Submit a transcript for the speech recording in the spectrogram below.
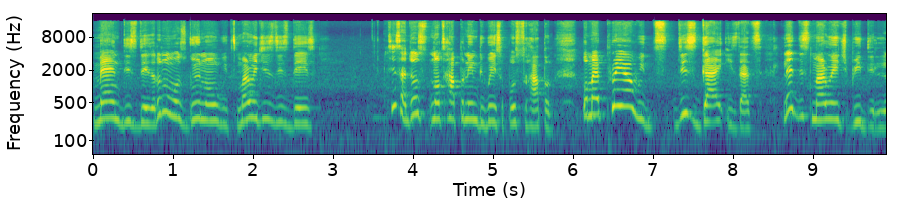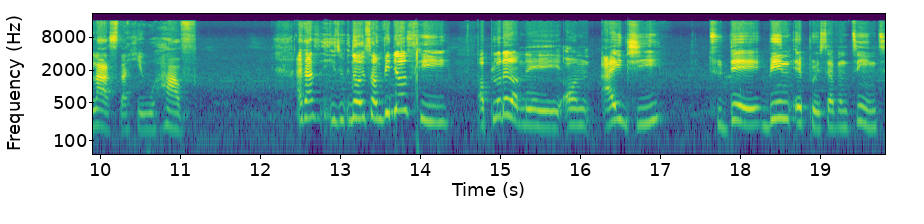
men these days. I don't know what's going on with marriages these days. Things are just not happening the way it's supposed to happen. But my prayer with this guy is that let this marriage be the last that he will have. I can you know some videos he uploaded on the on ig today being april 17th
